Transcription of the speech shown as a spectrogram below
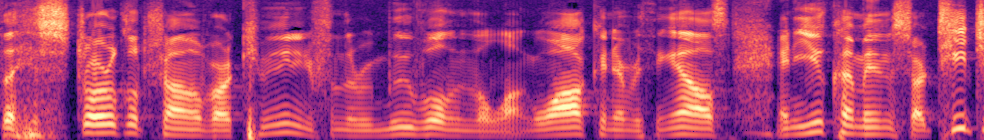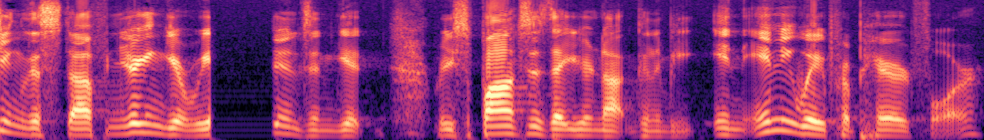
the historical trauma of our community from the removal and the long walk and everything else, and you come in and start teaching this stuff, and you're going to get reactions and get responses that you're not going to be in any way prepared for,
